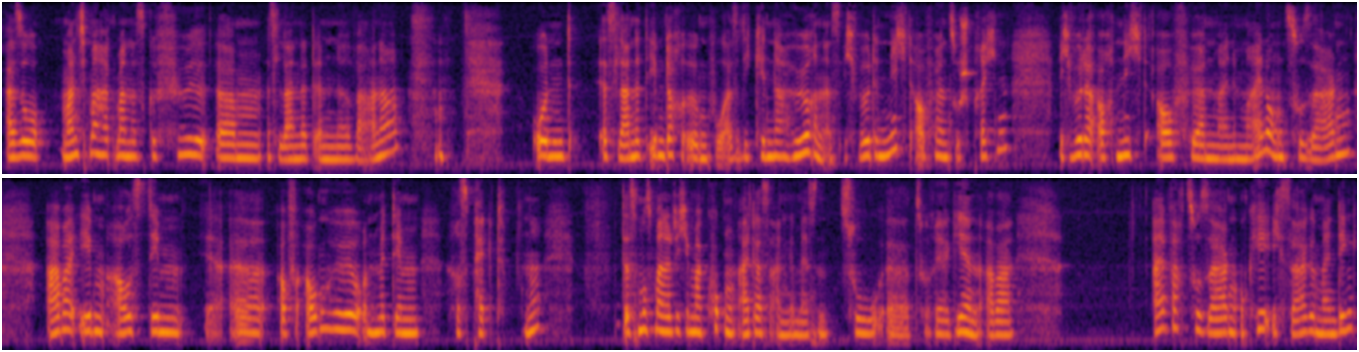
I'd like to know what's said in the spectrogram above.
Also manchmal hat man das Gefühl, ähm, es landet im Nirvana und es landet eben doch irgendwo. Also die Kinder hören es. Ich würde nicht aufhören zu sprechen. Ich würde auch nicht aufhören, meine Meinung zu sagen, aber eben aus dem äh, auf Augenhöhe und mit dem Respekt. Ne? Das muss man natürlich immer gucken, altersangemessen zu, äh, zu reagieren. Aber einfach zu sagen, okay, ich sage mein Ding.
